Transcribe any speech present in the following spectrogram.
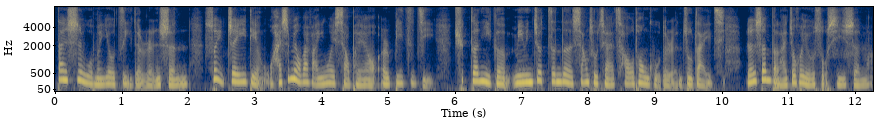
但是我们也有自己的人生，所以这一点我还是没有办法因为小朋友而逼自己去跟一个明明就真的相处起来超痛苦的人住在一起。人生本来就会有所牺牲嘛，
